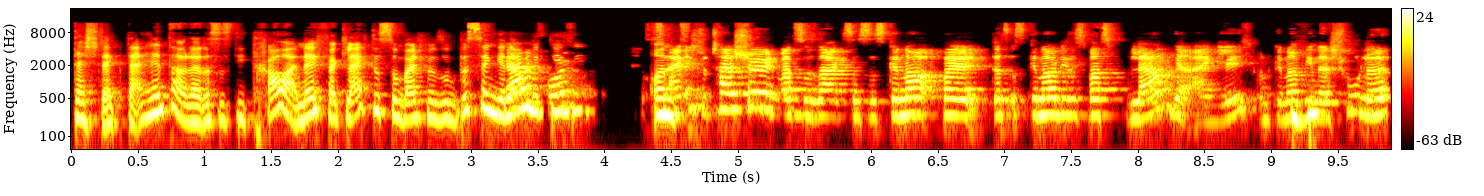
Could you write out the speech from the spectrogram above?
das steckt dahinter oder das ist die Trauer, ne. Ich vergleiche das zum Beispiel so ein bisschen genau ja, mit diesen das und ist eigentlich total schön, was du sagst. Das ist genau, weil das ist genau dieses, was lernen wir eigentlich? Und genau mhm. wie in der Schule.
